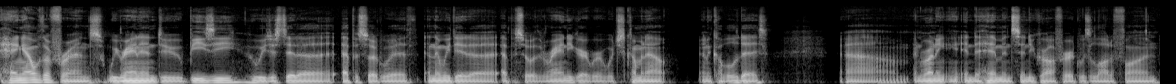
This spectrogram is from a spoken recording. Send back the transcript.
hang out with our friends. We ran into Beezy, who we just did a episode with, and then we did a episode with Rande Gerber, which is coming out in a couple of days. Um, and running into him and Cindy Crawford was a lot of fun.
